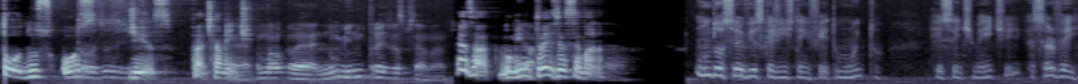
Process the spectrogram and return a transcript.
todos os, todos os dias. dias. praticamente. É, uma, é, no mínimo três vezes por semana. Exato, no mínimo três vezes por semana. É. Um dos serviços que a gente tem feito muito recentemente é survey.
